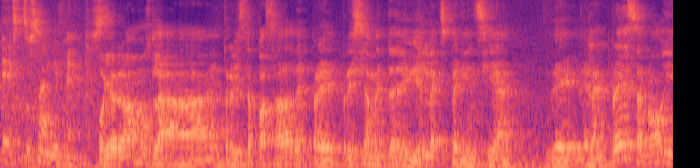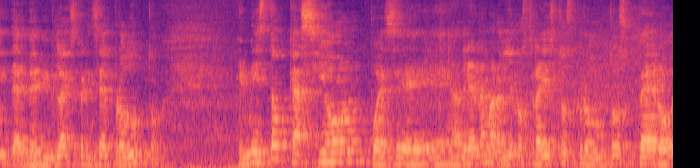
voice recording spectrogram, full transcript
estos alimentos. Hoy hablábamos la entrevista pasada de precisamente de vivir la experiencia de, la empresa, ¿no? Y de, vivir la experiencia del producto. En esta ocasión, pues eh, eh, Adriana Maravilla nos trae estos productos, pero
